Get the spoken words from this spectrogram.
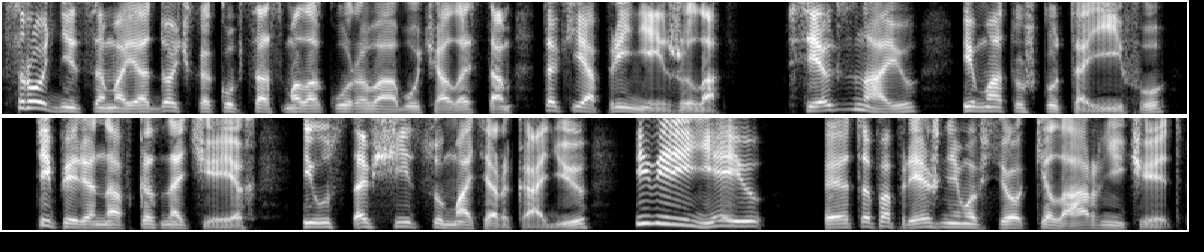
«Сродница моя, дочка купца Смолокурова, обучалась там, так я при ней жила. Всех знаю, и матушку Таифу, Теперь она в казначеях, и уставщицу мать Аркадию, и Веринею. Это по-прежнему все келарничает.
